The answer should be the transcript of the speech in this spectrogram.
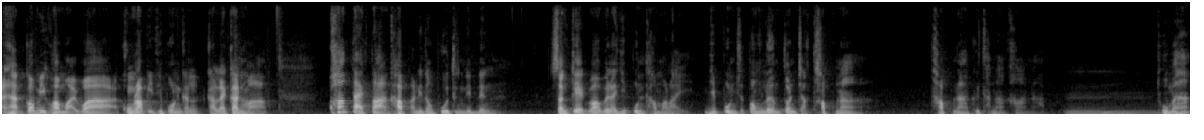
นะฮะก็มีความหมายว่าคงรับอิทธิพลกันกันและกันมา ความแตกต่างครับ อันนี้ต้องพูดถึงนิดนึงสังเกตว่าเวลาญี่ปุ่นทำอะไร ญี่ปุ่นจะต้องเริ่มต้นจากทัพหน้า ทัพหน้าคือธนาคารนะครับถูกไหมฮะ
